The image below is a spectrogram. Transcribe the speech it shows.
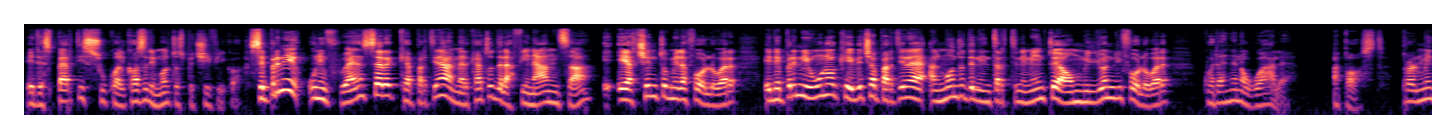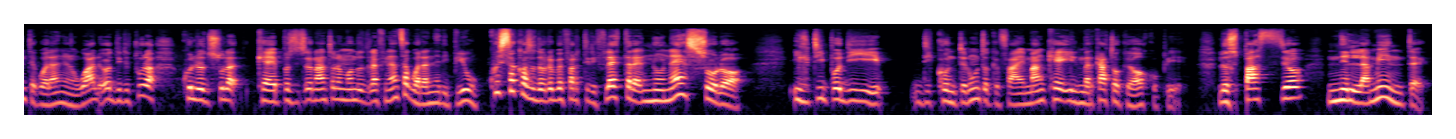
ed esperti su qualcosa di molto specifico. Se prendi un influencer che appartiene al mercato della finanza ha 100.000 follower e ne prendi uno che invece appartiene al mondo dell'intrattenimento e ha un milione di follower, guadagnano uguale a post. Probabilmente guadagnano uguale o addirittura quello sulla, che è posizionato nel mondo della finanza guadagna di più. Questa cosa dovrebbe farti riflettere, non è solo il tipo di di contenuto che fai, ma anche il mercato che occupi, lo spazio nella mente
